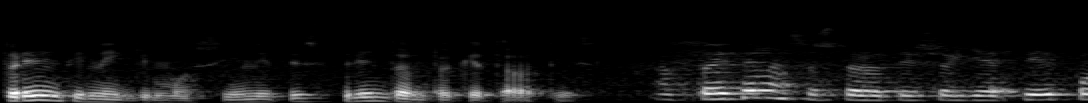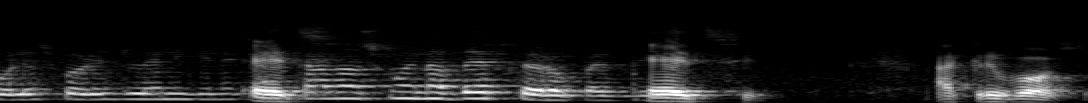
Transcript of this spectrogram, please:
πριν την εγκυμοσύνη της, πριν τον τοκετό της. Αυτό ήθελα να σας το ρωτήσω, γιατί πολλές φορές λένε οι γυναίκες να κάνω ας πούμε, ένα δεύτερο παιδί. Έτσι, ακριβώς.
